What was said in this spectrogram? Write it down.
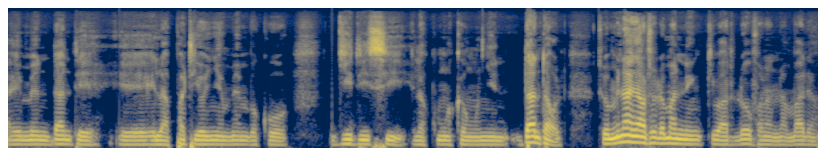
Ay men dante ila patio nyi membe ko GDC ila kuma kan nyin dantawol so mina nyato do man nin kibar do fanan na mbade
